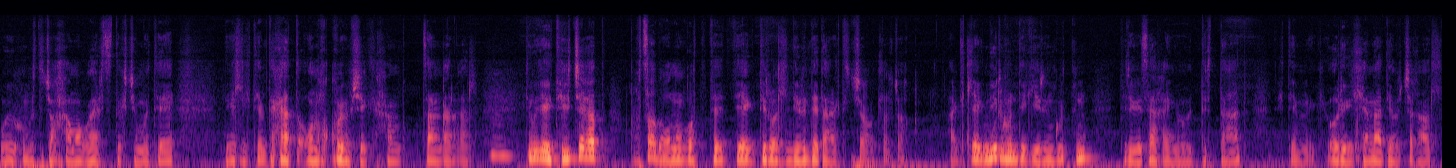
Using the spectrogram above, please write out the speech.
үе хүмүүстэй жоохон хамаагүй харьцдаг ч юм уу те. Нэг л нэг тийм дахиад унахгүй юм шиг хам зан гаргаал тэгвэл яг тэгж яагаад буцаад унангууд те. Яг тэр бол нэрэндээ дарагдчих байгаа бодлоо жоохон. А гэтэл яг нэр хүндийг ирэнгүүт нь тэрийг сайхан ингээд удирдаад тэг тийм нэг өөрийг хянаад явж байгаа бол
